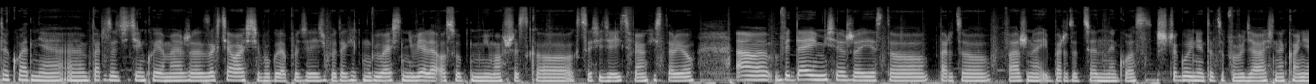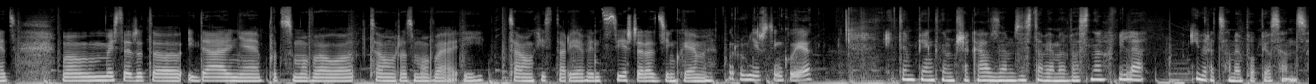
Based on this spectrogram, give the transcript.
Dokładnie. Bardzo Ci dziękujemy, że zechciałaś się w ogóle podzielić, bo tak jak mówiłaś, niewiele osób mimo wszystko chce się dzielić swoją historią, a wydaje mi się, że jest to bardzo ważny i bardzo cenny głos, szczególnie to, co powiedziałaś na koniec, bo myślę, że to idealnie podsumowało całą rozmowę i całą historię, więc jeszcze raz dziękujemy. Również dziękuję. I tym pięknym przekazem zostawiamy Was na chwilę i wracamy po piosence.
